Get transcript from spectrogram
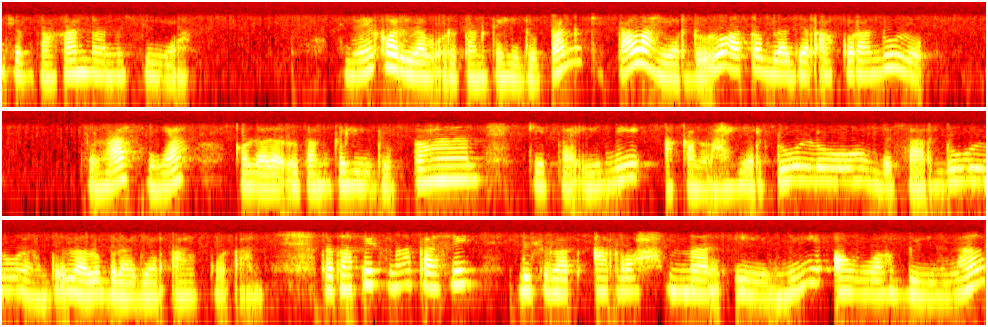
menciptakan manusia. Sebenarnya kalau dalam urutan kehidupan kita lahir dulu atau belajar Al-Quran dulu. Jelas ya, kalau urutan kehidupan kita ini akan lahir dulu, besar dulu, nanti lalu belajar Al-Quran. Tetapi kenapa sih di surat Ar-Rahman ini Allah bilang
